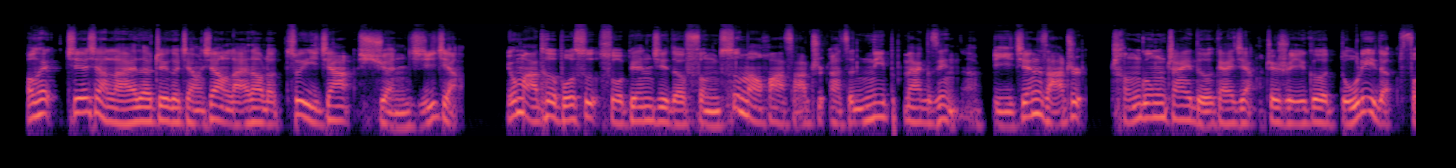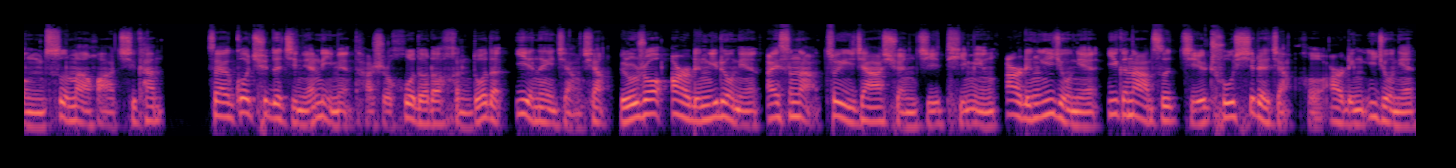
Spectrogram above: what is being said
？OK，接下来的这个奖项来到了最佳选集奖，由马特·博斯所编辑的讽刺漫画杂志啊，《The Nip Magazine》啊，笔尖杂志成功摘得该奖。这是一个独立的讽刺漫画期刊。在过去的几年里面，他是获得了很多的业内奖项，比如说2016年埃斯纳最佳选集提名、2019年伊格纳兹杰出系列奖和2019年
